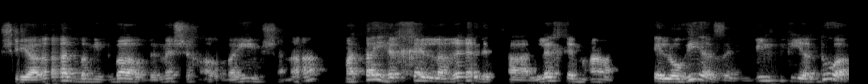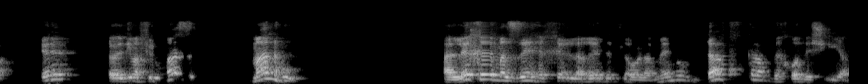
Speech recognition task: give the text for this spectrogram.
שירד במדבר במשך 40 שנה, מתי החל לרדת הלחם האלוהי הזה, בלתי ידוע, כן? לא יודעים אפילו מה זה, מן הוא. הלחם הזה החל לרדת לעולמנו דווקא בחודש אייר.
